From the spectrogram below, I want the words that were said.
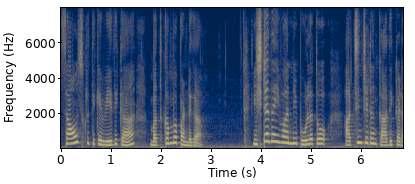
సాంస్కృతిక వేదిక బతుకమ్మ పండుగ. ఇష్టదైవాన్ని పూలతో అర్చించడం కాదిక్కడ.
